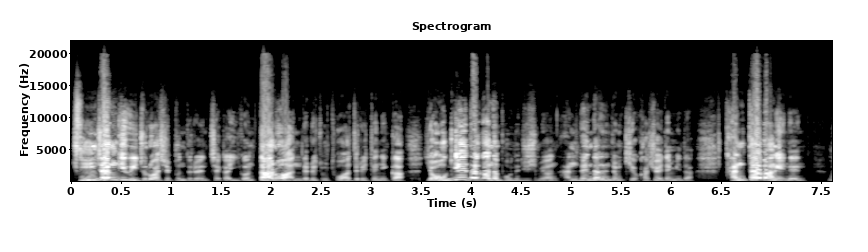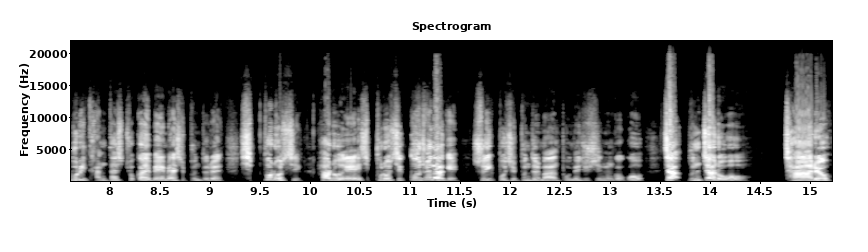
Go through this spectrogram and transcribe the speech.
중장기 위주로 하실 분들은 제가 이건 따로 안내를 좀 도와드릴 테니까 여기에다가는 보내주시면 안 된다는 점 기억하셔야 됩니다. 단타방에는 우리 단타 시초가에 매매하실 분들은 10%씩 하루에 10%씩 꾸준하게 수익 보실 분들만 보내주시는 거고, 자, 문자로 자료,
